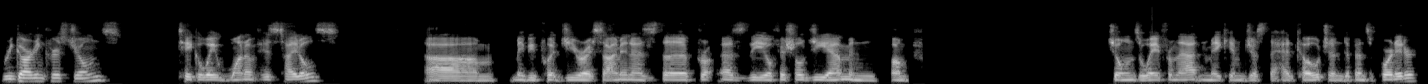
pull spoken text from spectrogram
regarding Chris Jones, take away one of his titles, um, maybe put Geroy Simon as the as the official GM and bump Jones away from that and make him just the head coach and defensive coordinator.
